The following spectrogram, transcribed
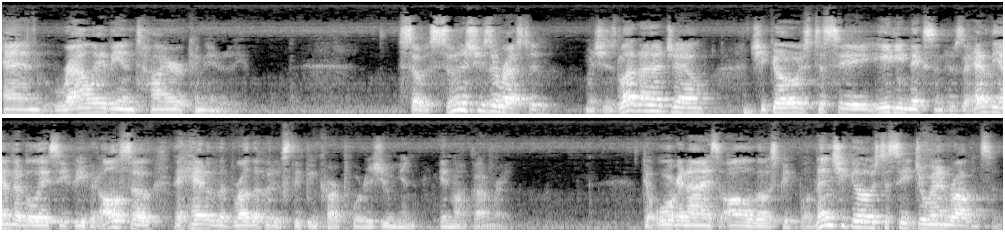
and rally the entire community. So as soon as she's arrested, when she's let out of jail, she goes to see E.D. Nixon, who's the head of the NAACP, but also the head of the Brotherhood of Sleeping Car Porters Union in Montgomery, to organize all of those people. Then she goes to see Jo Ann Robinson,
